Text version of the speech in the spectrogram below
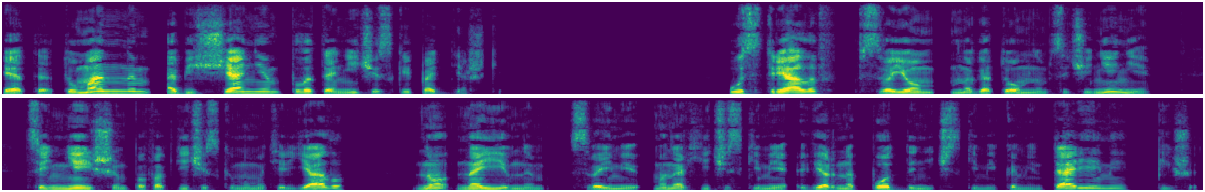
это туманным обещанием платонической поддержки. Устрялов в своем многотомном сочинении, ценнейшим по фактическому материалу, но наивным своими монархическими верноподданническими комментариями, пишет.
